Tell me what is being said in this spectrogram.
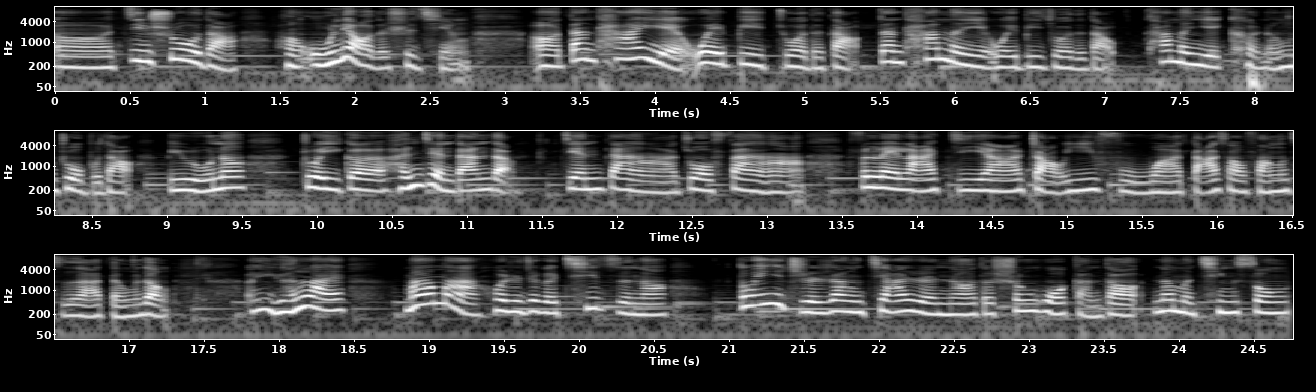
呃技术的，很无聊的事情，呃，但他也未必做得到，但他们也未必做得到，他们也可能做不到。比如呢，做一个很简单的。煎蛋啊，做饭啊，分类垃圾啊，找衣服啊，打扫房子啊，等等。哎，原来妈妈或者这个妻子呢，都一直让家人呢的生活感到那么轻松，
